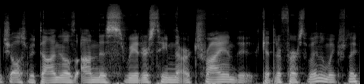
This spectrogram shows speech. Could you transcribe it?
Josh McDaniels and this Raiders team that are trying to get their first win in week three.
